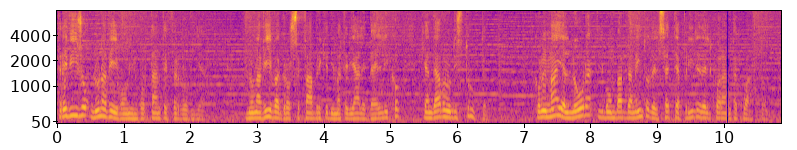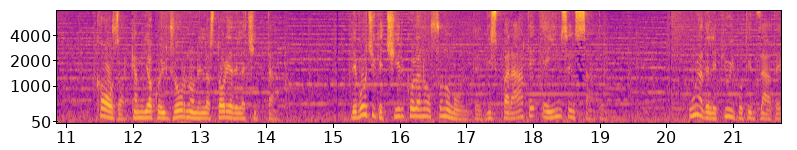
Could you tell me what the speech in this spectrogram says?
Treviso non aveva un'importante ferrovia, non aveva grosse fabbriche di materiale bellico che andavano distrutte come mai allora il bombardamento del 7 aprile del 44? Cosa cambiò quel giorno nella storia della città? Le voci che circolano sono molte, disparate e insensate. Una delle più ipotizzate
